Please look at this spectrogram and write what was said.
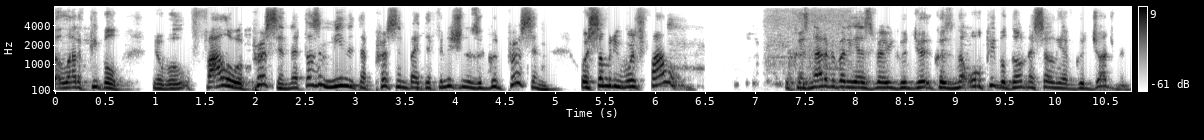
a lot of people you know will follow a person that doesn't mean that that person by definition is a good person or somebody worth following because not everybody has very good because all people don't necessarily have good judgment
